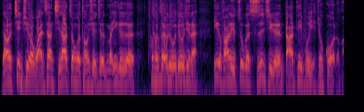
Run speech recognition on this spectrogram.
然后进去了晚上，其他中国同学就他妈一个个偷偷溜溜进来，一个房里住个十几个人打地铺也就过了嘛。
